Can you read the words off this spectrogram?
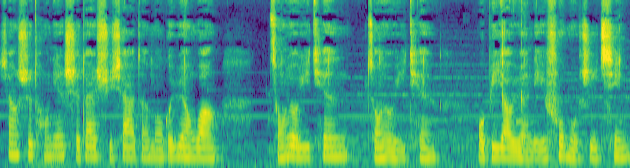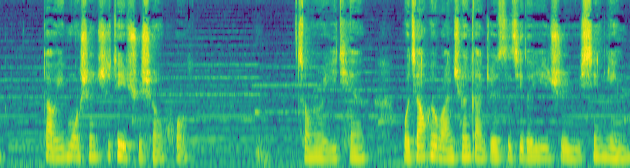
像是童年时代许下的某个愿望。总有一天，总有一天，我必要远离父母至亲，到一陌生之地去生活。总有一天，我将会完全感觉自己的意志与心灵，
